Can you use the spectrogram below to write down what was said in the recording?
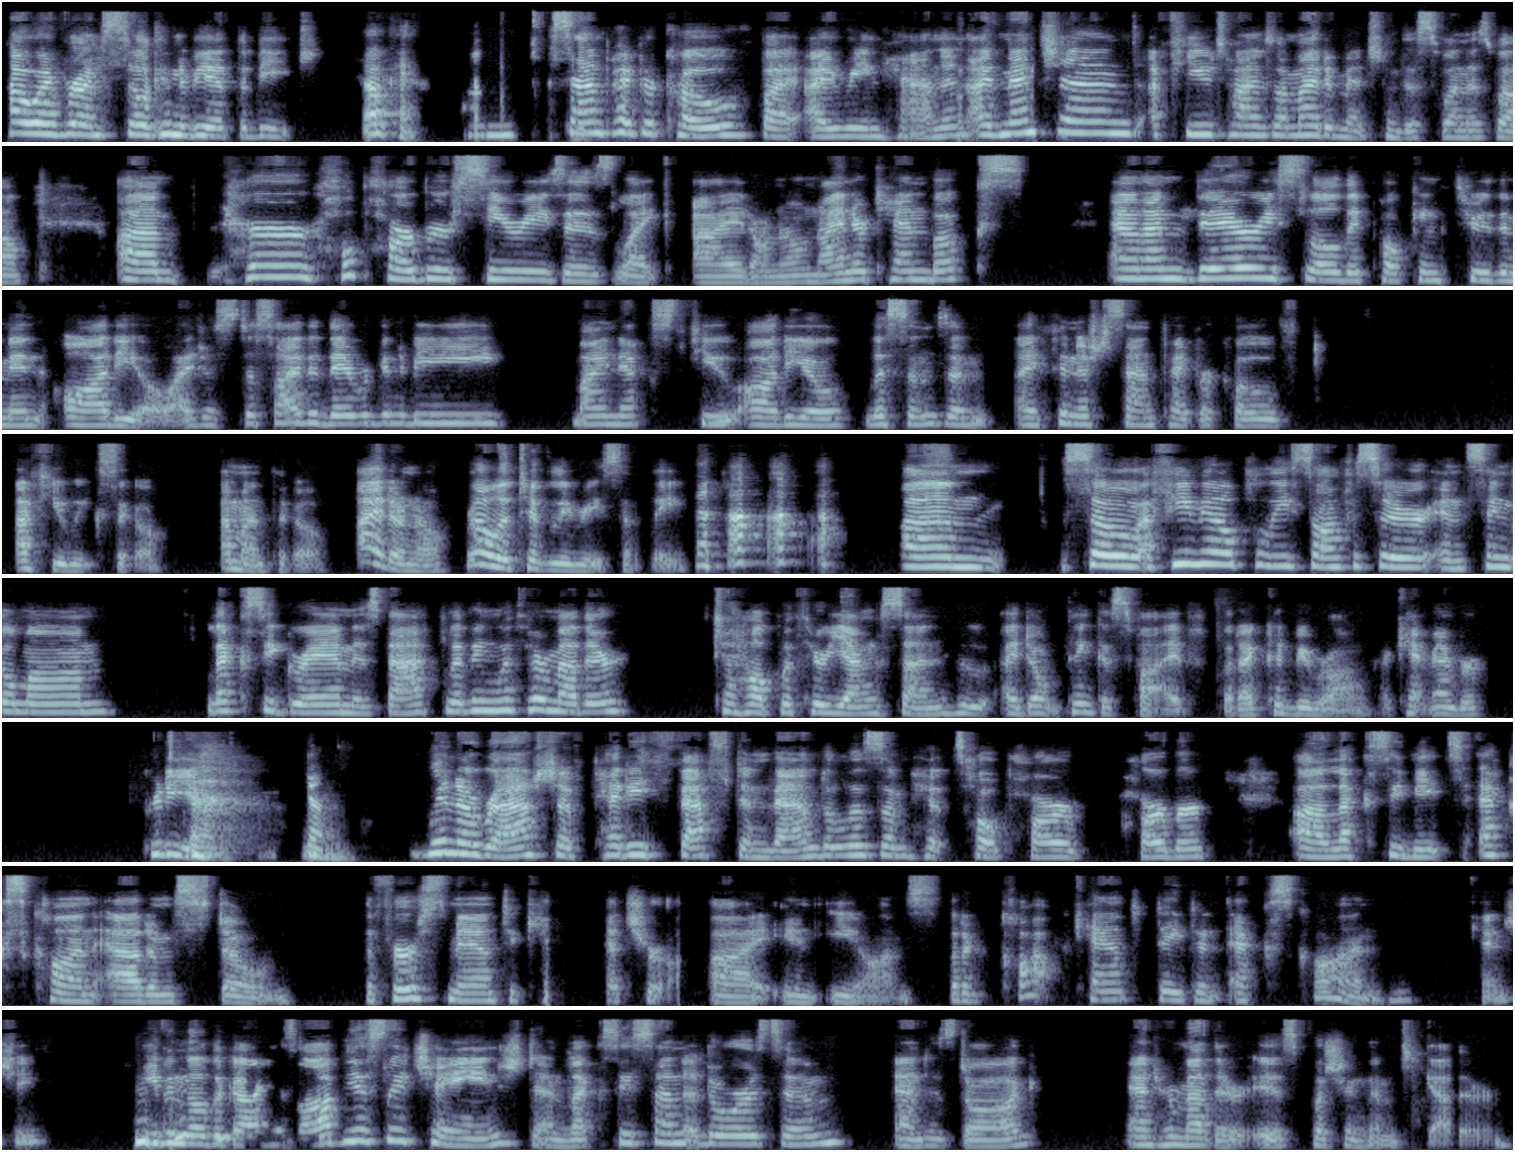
however, I'm still going to be at the beach. Okay. Um, Sandpiper Cove by Irene Hannon. I've mentioned a few times, I might have mentioned this one as well. Um, her Hope Harbor series is like, I don't know, nine or 10 books. And I'm very slowly poking through them in audio. I just decided they were going to be my next few audio listens. And I finished Sandpiper Cove a few weeks ago, a month ago. I don't know, relatively recently. Um, so a female police officer and single mom, Lexi Graham, is back living with her mother to help with her young son, who I don't think is five, but I could be wrong. I can't remember. Pretty young. Young. When a rash of petty theft and vandalism hits Hope Har- Harbor, uh, Lexi meets ex-con Adam Stone, the first man to catch her eye in eons. But a cop can't date an ex-con, can she? even though the guy has obviously changed and Lexi's son adores him and his dog, and her mother is pushing them together.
